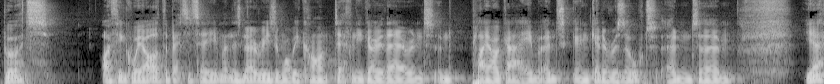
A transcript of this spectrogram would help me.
but I think we are the better team, and there's no reason why we can't definitely go there and, and play our game and, and get a result. And um, yeah,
